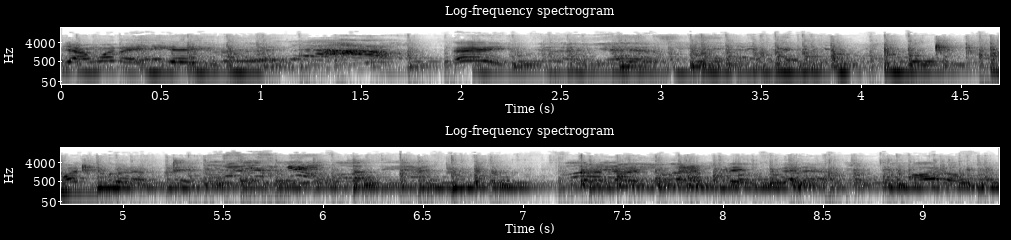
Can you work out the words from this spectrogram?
yeah, I want to hear you. Hey, what you going to play? No, no, you going to play together. All of you.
